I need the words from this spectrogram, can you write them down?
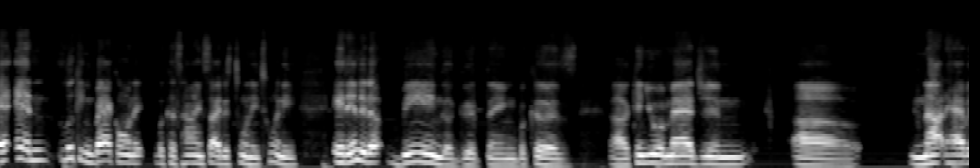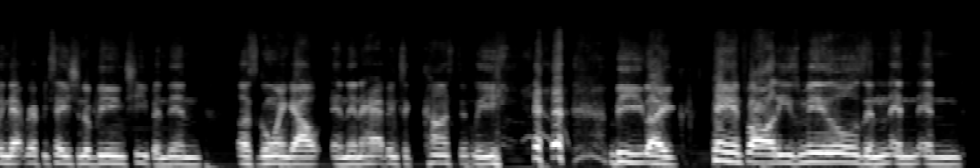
and, and, looking back on it, because hindsight is twenty twenty, it ended up being a good thing. Because uh, can you imagine uh, not having that reputation of being cheap, and then us going out and then having to constantly be like paying for all these meals and and and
